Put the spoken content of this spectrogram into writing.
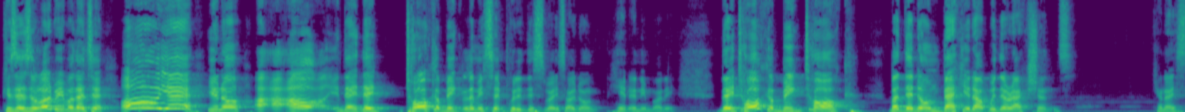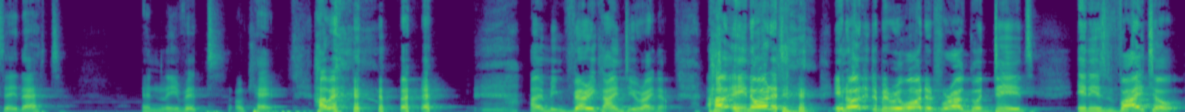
Because there's a lot of people that say, oh yeah, you know, I, they, they talk a big, let me say, put it this way so I don't hit anybody. They talk a big talk, but they don't back it up with their actions. Can I say that? And leave it? Okay. However, I'm being very kind to you right now. In order to, in order to be rewarded for our good deeds, it is vital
